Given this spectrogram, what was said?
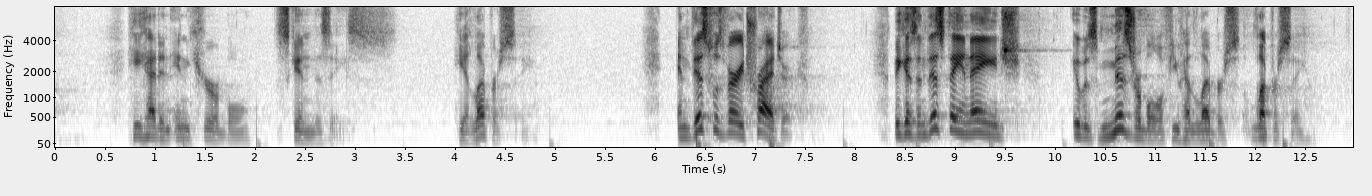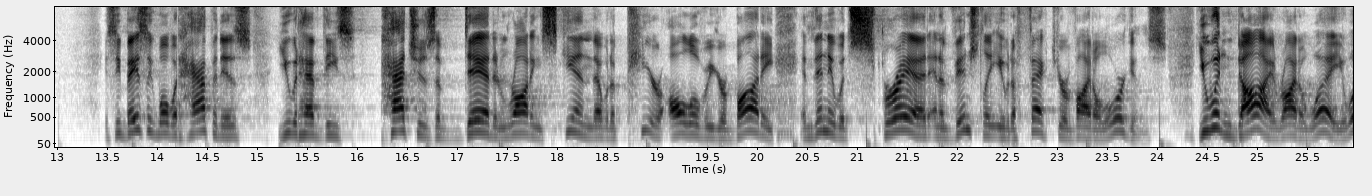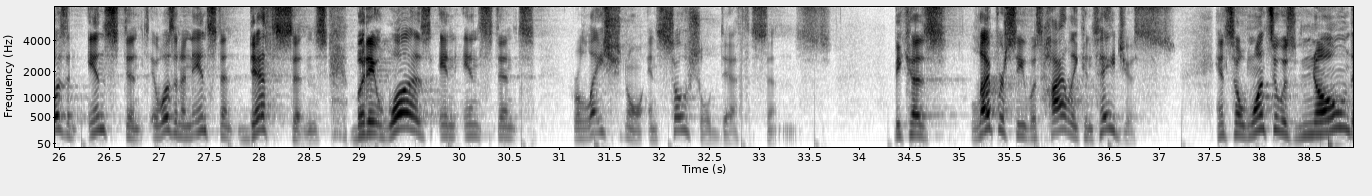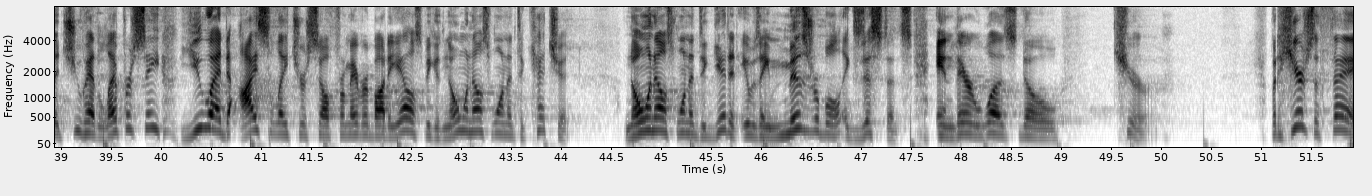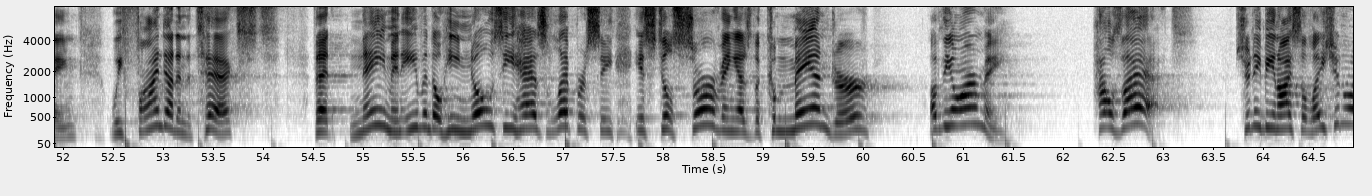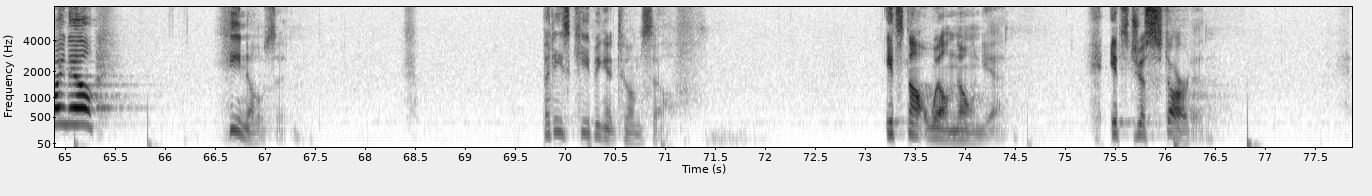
he had an incurable skin disease. He had leprosy. And this was very tragic because in this day and age, it was miserable if you had leprosy. You see, basically, what would happen is you would have these patches of dead and rotting skin that would appear all over your body, and then it would spread, and eventually it would affect your vital organs. You wouldn't die right away. It wasn't instant, it wasn't an instant death sentence, but it was an instant relational and social death sentence. Because leprosy was highly contagious. And so once it was known that you had leprosy, you had to isolate yourself from everybody else because no one else wanted to catch it. No one else wanted to get it. It was a miserable existence, and there was no cure. But here's the thing we find out in the text that Naaman, even though he knows he has leprosy, is still serving as the commander of the army. How's that? Shouldn't he be in isolation right now? He knows it. But he's keeping it to himself. It's not well known yet, it's just started.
